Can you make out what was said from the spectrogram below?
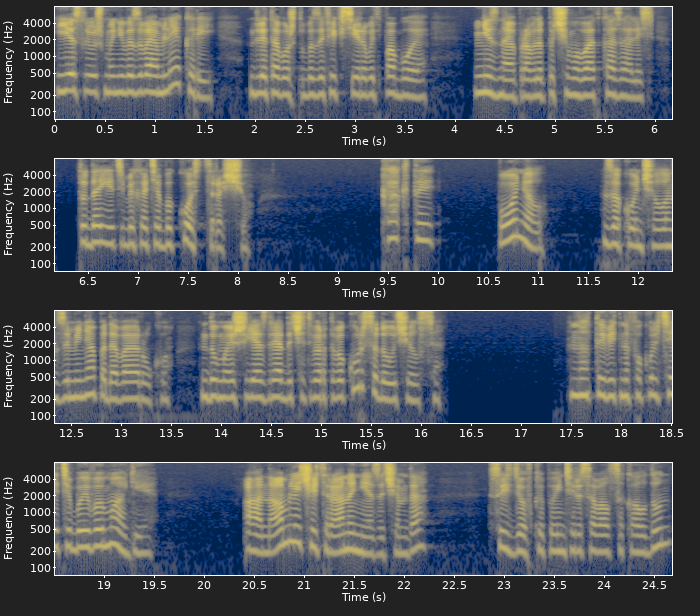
Если уж мы не вызываем лекарей для того, чтобы зафиксировать побои, не знаю, правда, почему вы отказались, Туда я тебе хотя бы кость сращу. Как ты... Понял? Закончил он за меня, подавая руку. Думаешь, я зря до четвертого курса доучился? Но ты ведь на факультете боевой магии. А нам лечить раны незачем, да? С издевкой поинтересовался колдун,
